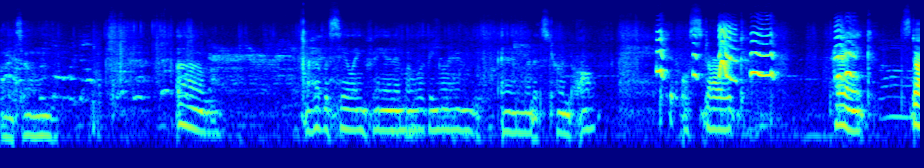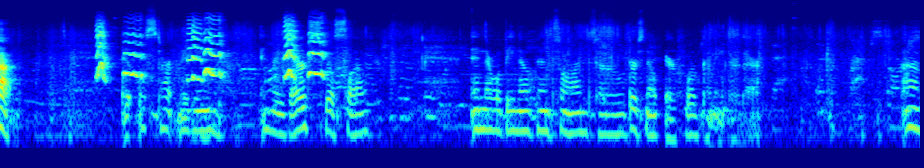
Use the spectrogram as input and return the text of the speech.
on its own. Um, I have a ceiling fan in my living room and when it's turned off, it will start, Tank, stop. It will start moving in reverse real slow and there will be no vents on so there's no airflow coming through there. Um,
